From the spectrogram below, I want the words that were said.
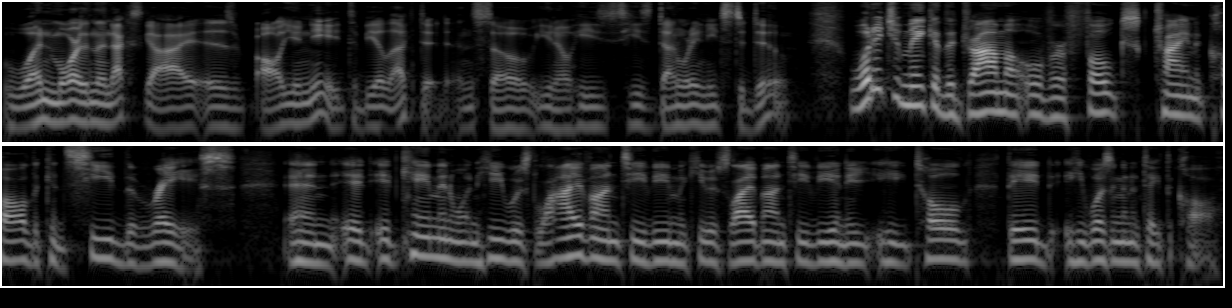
one more than the next guy is all you need to be elected. And so, you know, he's he's done what he needs to do. What did you make of the drama over Foulkes trying to call to concede the race? And it, it came in when he was live on TV. McKee was live on TV, and he, he told they he wasn't going to take the call.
